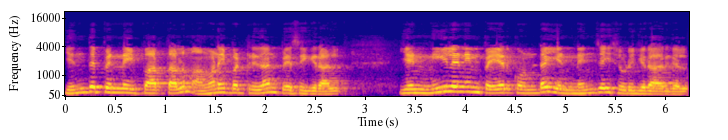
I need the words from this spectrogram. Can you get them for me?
எந்த பெண்ணை பார்த்தாலும் அவனை பற்றிதான் பேசுகிறாள். என் நீலனின் பெயர் கொண்ட என் நெஞ்சை சுடுகிறார்கள்.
